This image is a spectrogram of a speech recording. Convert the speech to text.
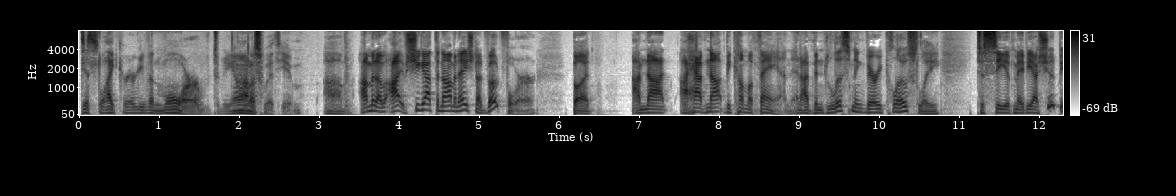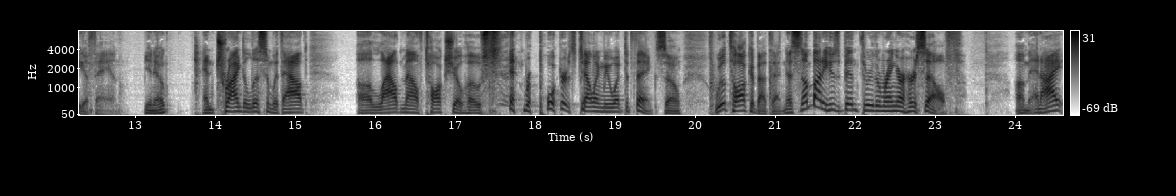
dislike her even more, to be honest with you. Um, I'm gonna. I, if she got the nomination, I'd vote for her, but I'm not. I have not become a fan, and I've been listening very closely to see if maybe I should be a fan. You know, and trying to listen without uh, loudmouth talk show hosts and reporters telling me what to think. So we'll talk about that. Now, somebody who's been through the ringer herself, um, and I,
